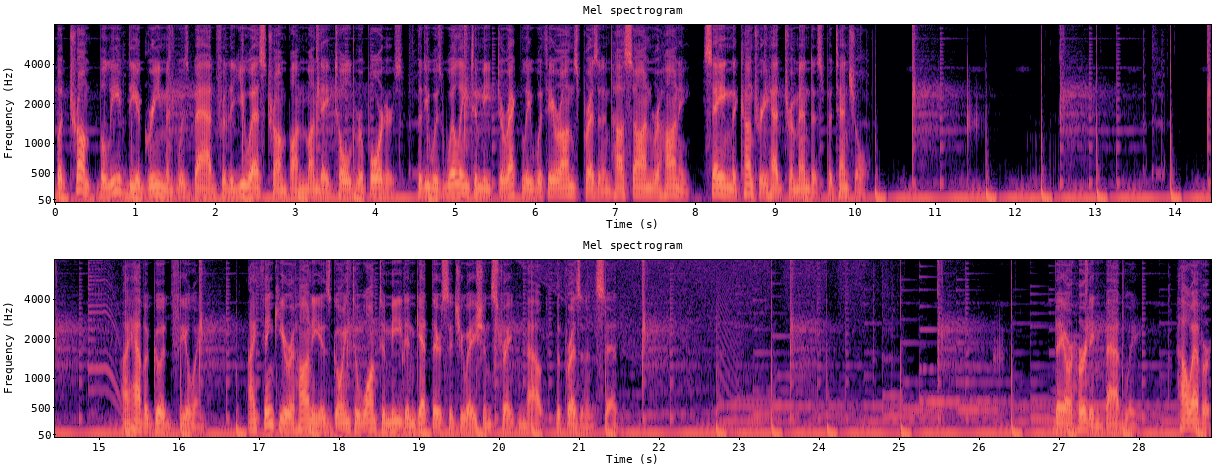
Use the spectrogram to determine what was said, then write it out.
But Trump believed the agreement was bad for the US Trump on Monday told reporters that he was willing to meet directly with Iran's President Hassan Rouhani, saying the country had tremendous potential. I have a good feeling. I think Rouhani is going to want to meet and get their situation straightened out, the president said. They are hurting badly. However,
